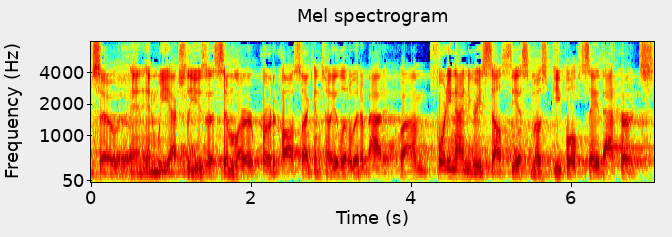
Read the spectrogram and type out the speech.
So, and, and, we actually use a similar protocol, so I can tell you a little bit about it. Um, 49 degrees Celsius, most people say that hurts.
